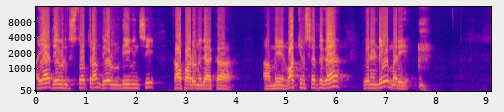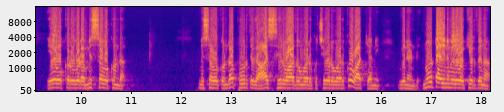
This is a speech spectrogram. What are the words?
అయ్యా దేవునికి స్తోత్రం దేవుడిని దీవించి కాపాడునుగాక. ఆ మెయిన్ వాక్యం శ్రద్ధగా వినండి. మరి ఏ ఒక్కరు కూడా మిస్ అవ్వకుండా మిస్ అవ్వకుండా పూర్తిగా ఆశీర్వాదం వరకు చివరి వరకు వాక్యాన్ని వినండి. నూట ఎనిమిదవ కీర్తన.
